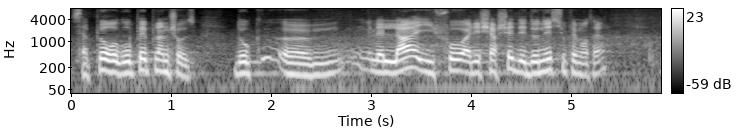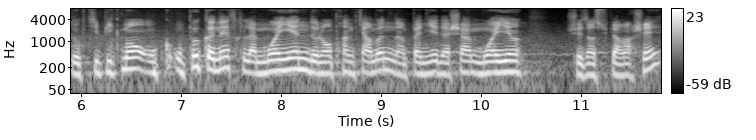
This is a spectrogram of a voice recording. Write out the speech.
ça peut regrouper plein de choses. Donc, euh, là, il faut aller chercher des données supplémentaires. Donc, typiquement, on, peut connaître la moyenne de l'empreinte carbone d'un panier d'achat moyen chez un supermarché.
